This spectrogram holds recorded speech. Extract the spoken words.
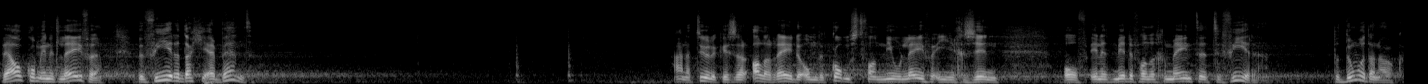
welkom in het leven. We vieren dat je er bent. Ah, natuurlijk is er alle reden om de komst van nieuw leven in je gezin of in het midden van de gemeente te vieren. Dat doen we dan ook.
